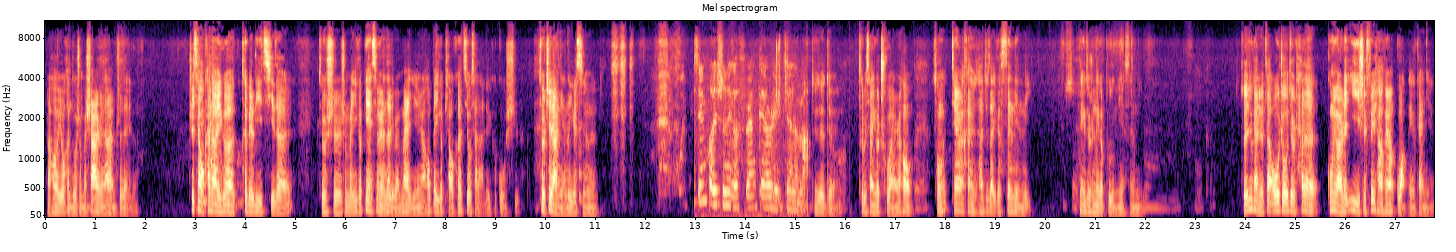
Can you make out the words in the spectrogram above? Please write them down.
然后有很多什么杀人案之类的。之前我看到一个特别离奇的，就是什么一个变性人在里边卖淫，然后被一个嫖客救下来的一个故事。就这两年的一个新闻，金会是那个 Frank Gehry 建的吗？对对对，特别像一个船，然后从天上看去，它就在一个森林里，是那个就是那个布鲁涅森林。所以就感觉在欧洲，就是它的公园的意义是非常非常广的一个概念。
